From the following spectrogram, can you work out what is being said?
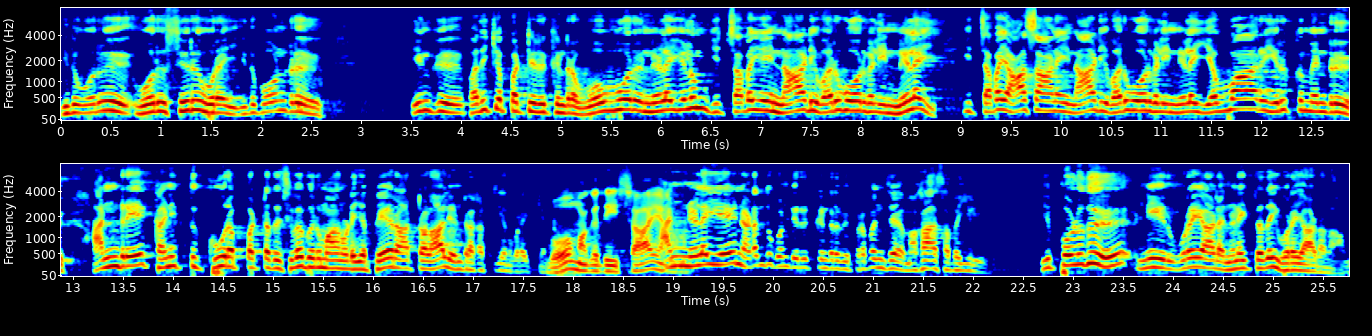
இது ஒரு ஒரு சிறு உரை. இது போன்று இங்கு பதிக்கப்பட்டிருக்கின்ற ஒவ்வொரு நிலையிலும் இச்சபையை நாடி வருவோர்களின் நிலை இச்சபை ஆசானை நாடி வருவோர்களின் நிலை எவ்வாறு இருக்கும் என்று அன்றே கணித்து கூறப்பட்டது சிவபெருமானுடைய பேராற்றலால் என்ற அகத்தியன் உரைக்கின்றான். ஓ மகதீஷாய. அந்நிலையே நடந்து கொண்டிருக்கின்றது பிரபஞ்ச மகாசபையில். இப்பொழுது நீர் உரையாட நினைத்ததை உரையாடலாம்.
